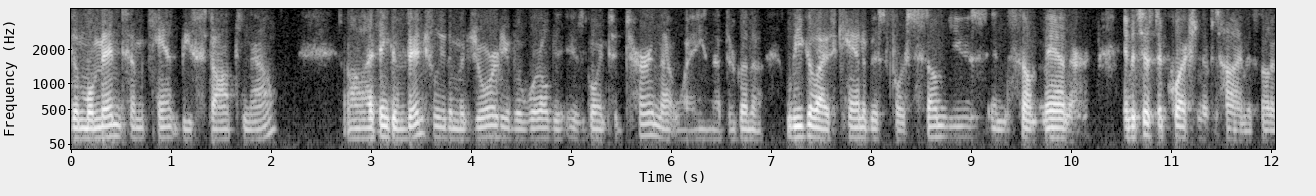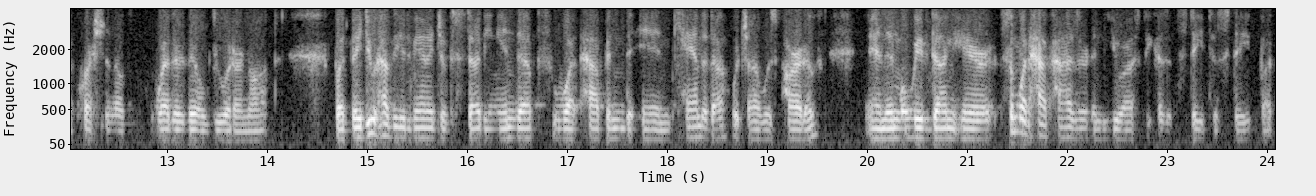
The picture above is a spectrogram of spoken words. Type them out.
the momentum can't be stopped now. Uh, I think eventually the majority of the world is going to turn that way and that they're going to legalize cannabis for some use in some manner. And it's just a question of time. It's not a question of whether they'll do it or not. But they do have the advantage of studying in depth what happened in Canada, which I was part of, and then what we've done here, somewhat haphazard in the U.S. because it's state to state. But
